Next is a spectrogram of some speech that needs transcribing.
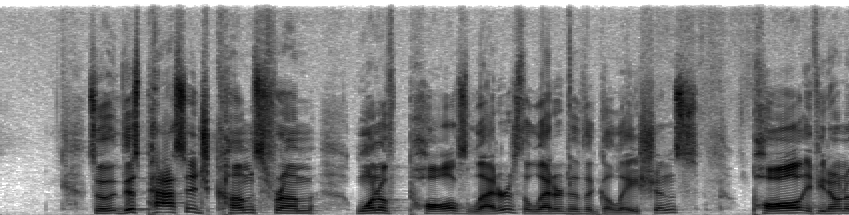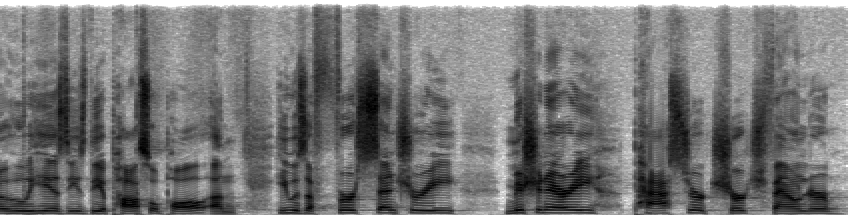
So, this passage comes from one of Paul's letters, the letter to the Galatians. Paul, if you don't know who he is, he's the Apostle Paul. Um, he was a first century missionary, pastor, church founder.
